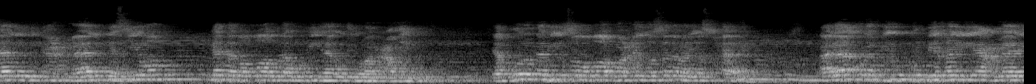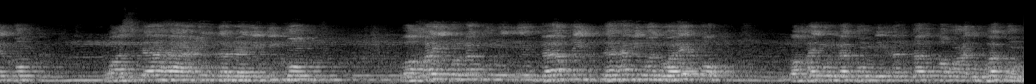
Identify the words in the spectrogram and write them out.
للإنسان من أعمال يسيرة كتب الله له فيها أجورا عظيمة يقول النبي صلى الله عليه وسلم لأصحابه ألا أنبئكم بخير أعمالكم وأزكاها عند مليككم وخير لكم من إنفاق الذهب والورق وخير لكم من أن تلقوا عدوكم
